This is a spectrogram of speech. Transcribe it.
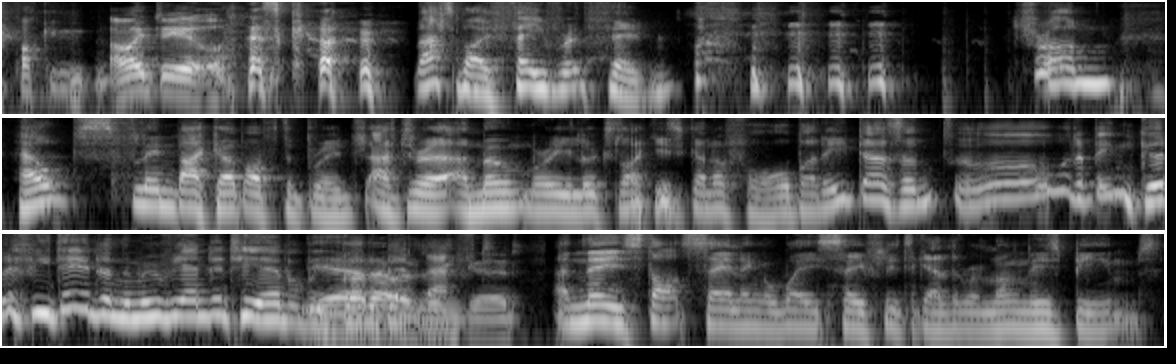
Fucking ideal. Let's go. That's my favourite thing. Tron helps Flynn back up off the bridge after a, a moment where he looks like he's going to fall, but he doesn't. Oh, would have been good if he did, and the movie ended here, but we've yeah, got a bit left. good. And they start sailing away safely together along these beams.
